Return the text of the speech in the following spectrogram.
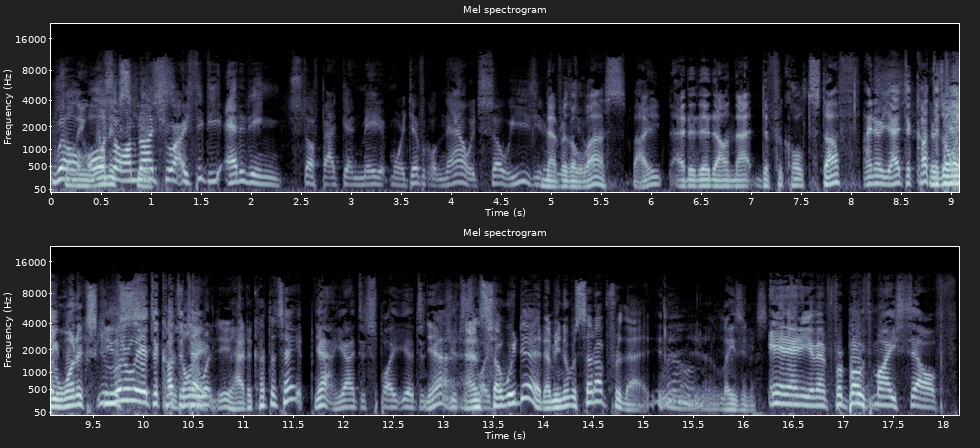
Well, also, I'm not sure. I think the editing stuff back then made it more difficult. Now it's so easy. To Nevertheless, I edited on that difficult stuff. I know you had to cut There's the only tape. one You excuse. literally had to cut There's the only tape. one- you had to cut the tape. Yeah, you had to splice. You had to, Yeah, you and so we did. I mean, it was set up for that. You know, you know, laziness. In any event, for both myself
